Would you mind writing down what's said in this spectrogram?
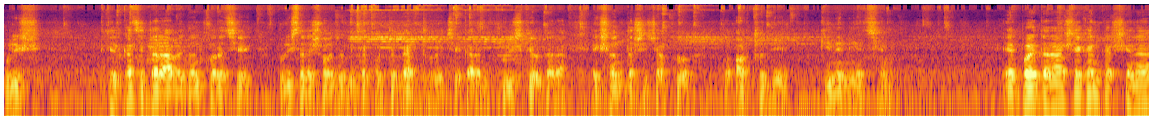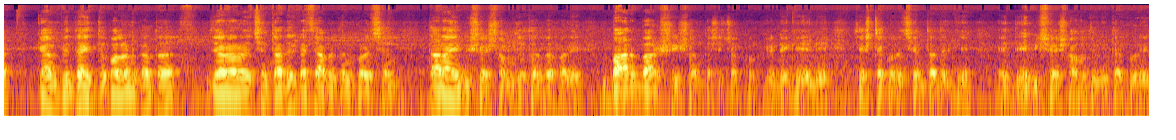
পুলিশের কাছে তারা আবেদন করেছে। পুলিশ তাদের সহযোগিতা করতে ব্যর্থ হয়েছে কারণ পুলিশকেও তারা এই সন্ত্রাসী চক্র অর্থ দিয়ে কিনে নিয়েছেন। এরপরে তারা সেখানকার সেনা ক্যাম্পের দায়িত্ব পালনকর্তা যারা রয়েছেন তাদের কাছে আবেদন করেছেন তারা এই বিষয়ে সমঝোতার ব্যাপারে বারবার সেই সন্ত্রাসী চক্রকে ডেকে এনে চেষ্টা করেছেন তাদেরকে এ- বিষয়ে সহযোগিতা করে,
